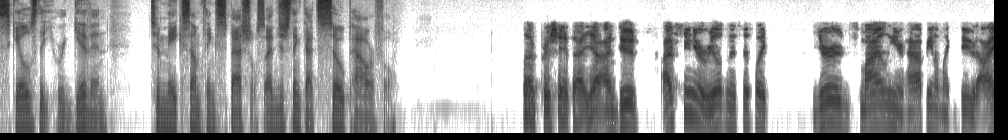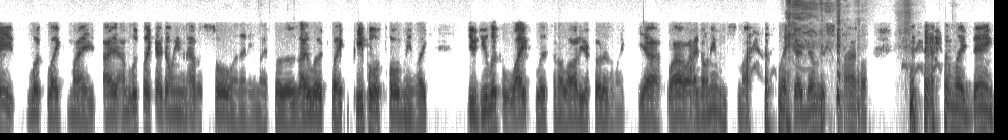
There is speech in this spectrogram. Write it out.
skills that you were given to make something special. So I just think that's so powerful. I appreciate that. Yeah. And dude, I've seen your reels and it's just like, you're smiling, you're happy, and I'm like, dude, I look like my, I, I look like I don't even have a soul in any of my photos. I look like people have told me like, dude, you look lifeless in a lot of your photos. I'm like, yeah, wow, I don't even smile. like I never smile. I'm like, dang,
